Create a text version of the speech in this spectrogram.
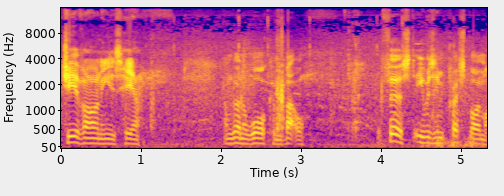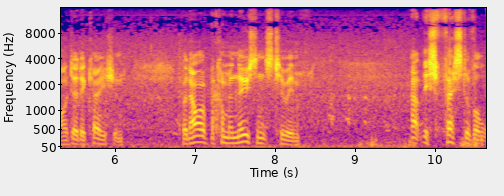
Giovanni is here. I'm going to walk and battle. At first, he was impressed by my dedication, but now I've become a nuisance to him. At this festival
